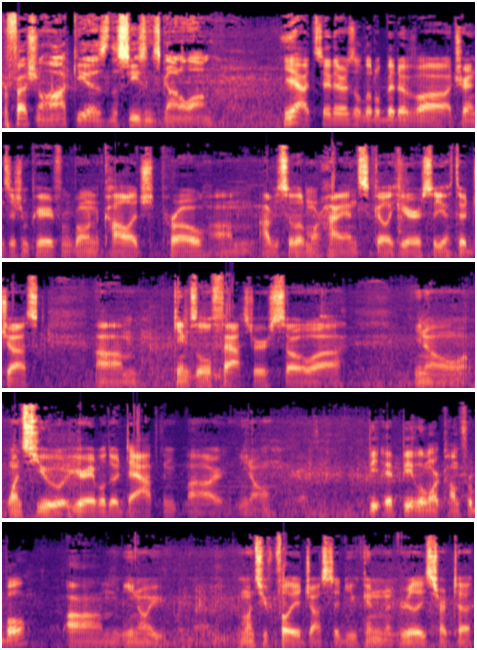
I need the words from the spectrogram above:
professional hockey as the season's gone along? Yeah, I'd say there's a little bit of a transition period from going to college to pro. Um, obviously, a little more high end skill here, so you have to adjust. Um, game's a little faster, so uh, you know once you you're able to adapt and uh, you know be, be a little more comfortable. Um, you know, you, once you've fully adjusted, you can really start to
